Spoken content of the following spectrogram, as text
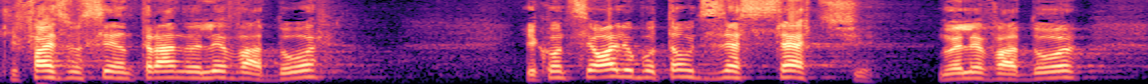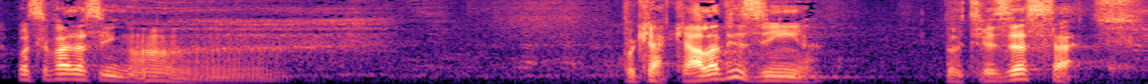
que faz você entrar no elevador e quando você olha o botão 17 no elevador, você faz assim. Hum, porque aquela vizinha do 17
